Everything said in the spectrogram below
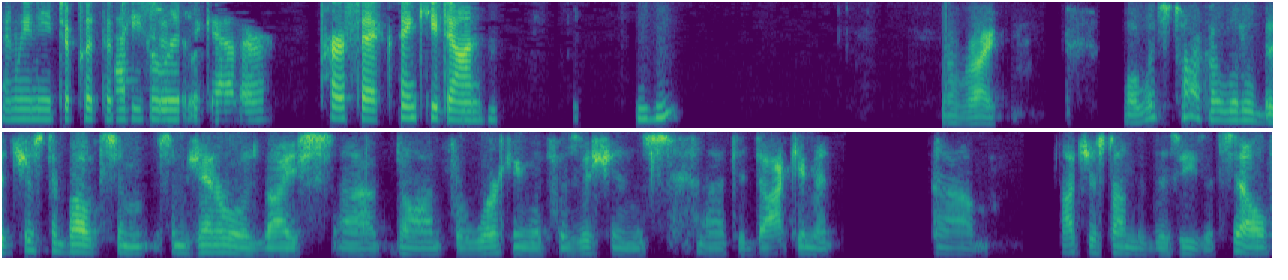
and we need to put the Absolutely. pieces together. Perfect. Thank you, Dawn. Mm-hmm. mm-hmm. All right. Well, let's talk a little bit just about some some general advice, uh, Dawn, for working with physicians uh, to document um, not just on the disease itself,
